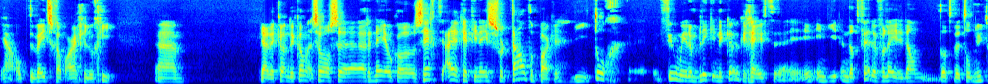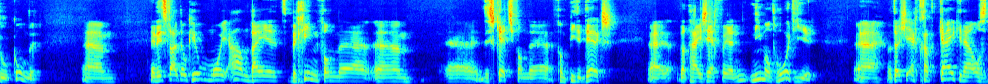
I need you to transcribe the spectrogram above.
ja, op de wetenschap archeologie. Ehm, ja, er kan, er kan, zoals uh, René ook al zegt, eigenlijk heb je ineens een soort taal te pakken die toch veel meer een blik in de keuken geeft in, in, dat verre verleden dan dat we tot nu toe konden. Um, en dit sluit ook heel mooi aan bij het begin van um, de sketch van, van Pieter Derks. dat hij zegt van ja, niemand hoort hier. Want als je echt gaat kijken naar, ons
